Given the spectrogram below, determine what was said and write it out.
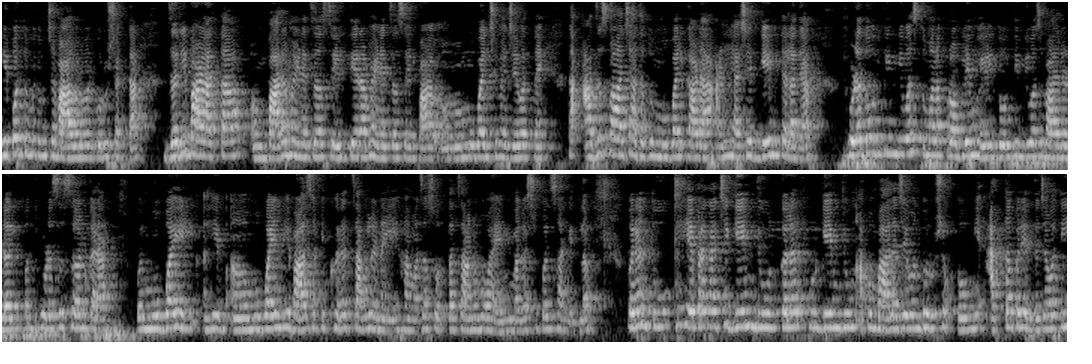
हे पण तुम्ही तुमच्या बाळाबरोबर करू शकता. जरी बाळ आता बारा महिन्याचं असेल तेरा महिन्याचं असेल बाळ मोबाईलशिवाय जेवत नाही तर आजच बाळाच्या हातातून मोबाईल काढा आणि हे असे गेम त्याला द्या. थोडं दोन तीन दिवस तुम्हाला प्रॉब्लेम होईल दोन तीन दिवस बाळ रडल पण थोडंसं सहन करा. पण मोबाईल हे मोबाईल हे बाळासाठी खरंच चांगलं नाही हा माझा स्वतःचा अनुभव आहे मी मगाशी पण सांगितलं. परंतु हे प्रकारचे गेम देऊन कलरफुल गेम देऊन आपण बाळाला जेवण भरू शकतो. मी आत्तापर्यंत जेव्हा ती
